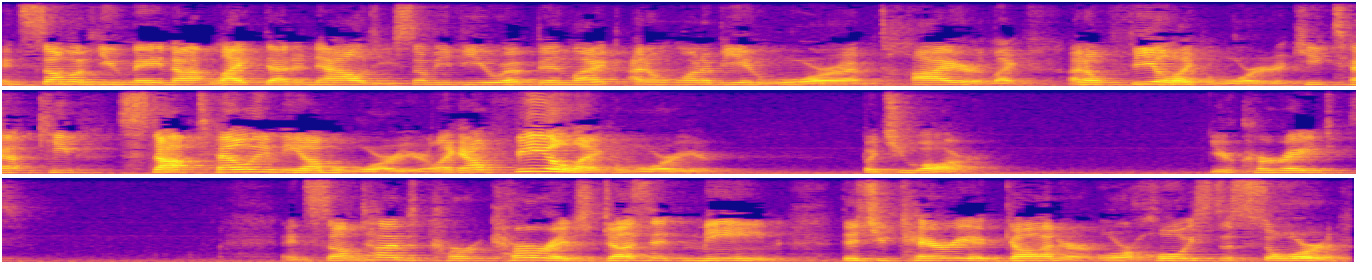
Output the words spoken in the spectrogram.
And some of you may not like that analogy. Some of you have been like, I don't want to be in war. I'm tired. Like, I don't feel like a warrior. Keep, te- keep, stop telling me I'm a warrior. Like, I don't feel like a warrior. But you are. You're courageous. And sometimes courage doesn't mean that you carry a gun or, or hoist a sword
